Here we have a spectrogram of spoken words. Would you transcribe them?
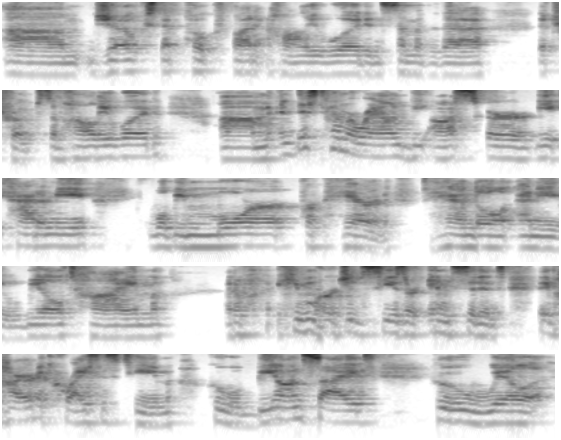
um, jokes that poke fun at Hollywood and some of the the tropes of Hollywood. Um, and this time around, the Oscar, the Academy will be more prepared to handle any real time emergencies or incidents. They've hired a crisis team who will be on site, who will,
